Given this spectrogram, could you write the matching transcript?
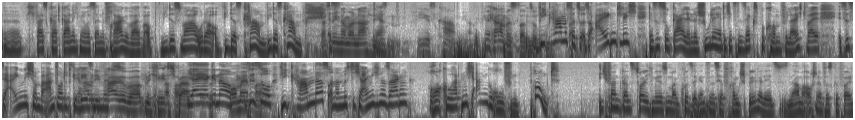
äh, ich weiß gerade gar nicht mehr, was seine Frage war, ob wie das war oder ob wie das kam, wie das kam. Lass Es- mich nochmal nachlesen, wie es kam. Ja. Wie kam es daso? Wie kam es dazu? Also eigentlich, das ist so geil. In der Schule hätte ich jetzt eine 6 bekommen vielleicht, weil es ist ja eigentlich schon beantwortet Wir gewesen. haben die mit, Frage überhaupt nicht richtig beantwortet. ja, ja, genau. Moment es ist mal. so, wie kam das? Und dann müsste ich eigentlich nur sagen, Rocco hat mich angerufen. Punkt. Ich fand ganz toll, ich will das mal kurz ergänzen, das ist ja Frank Spilker, der jetzt, das Name auch schon etwas gefallen,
